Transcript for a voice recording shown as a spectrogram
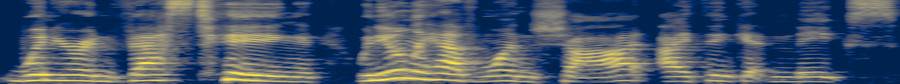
when you're investing, when you only have one shot, I think it makes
